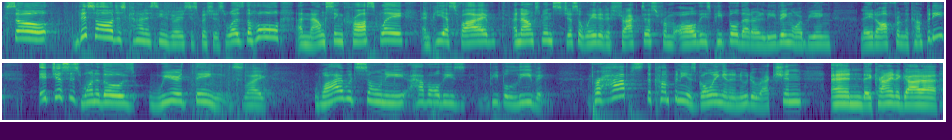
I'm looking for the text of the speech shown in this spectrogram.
So this all just kind of seems very suspicious. Was the whole announcing crossplay and PS5 announcements just a way to distract us from all these people that are leaving or being laid off from the company? It just is one of those weird things. Like, why would Sony have all these people leaving? Perhaps the company is going in a new direction and they kind of gotta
